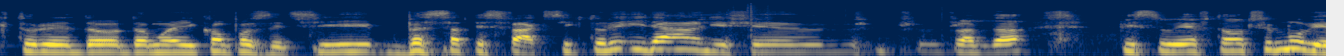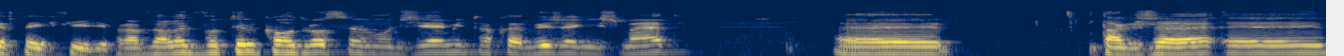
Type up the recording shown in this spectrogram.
który do, do mojej kompozycji bez satysfakcji, który idealnie się, prawda, wpisuje w to, o czym mówię w tej chwili, prawda? Ledwo tylko odrosłem od ziemi, trochę wyżej niż metr. Także y,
